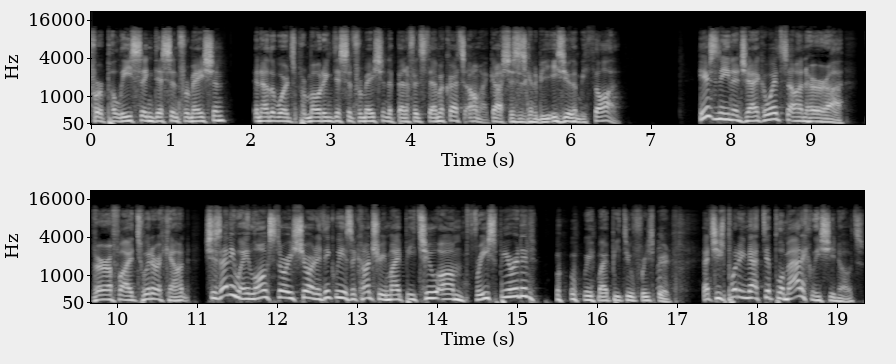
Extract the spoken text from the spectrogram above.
for policing disinformation In other words, promoting disinformation that benefits Democrats. Oh my gosh, this is going to be easier than we thought. Here's Nina Jankowicz on her uh, verified Twitter account. She says, anyway, long story short, I think we as a country might be too um, free spirited. we might be too free spirited. And she's putting that diplomatically, she notes,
